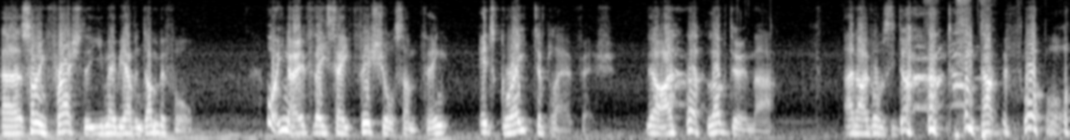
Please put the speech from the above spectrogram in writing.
uh, something fresh that you maybe haven't done before. Or, you know, if they say fish or something, it's great to play a fish. You know, I love doing that. And I've obviously done, done that before.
